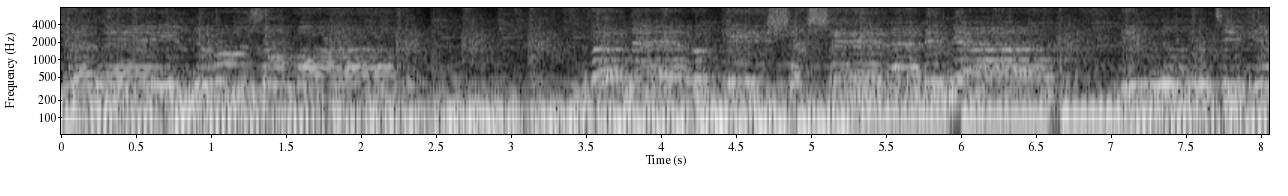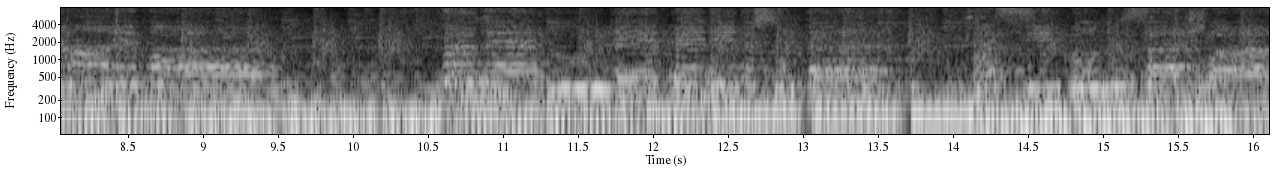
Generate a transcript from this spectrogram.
Venez, il nous envoie. Venez, vous qui cherchez la lumière. Il nous dit viens et vois. Venez, vous les bénis de son Père. Voici pour nous sa joie.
